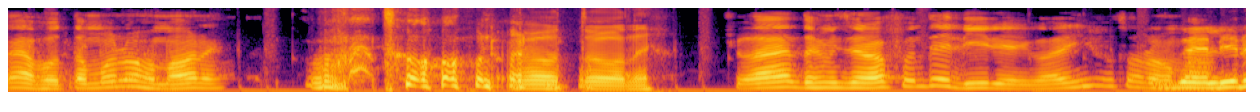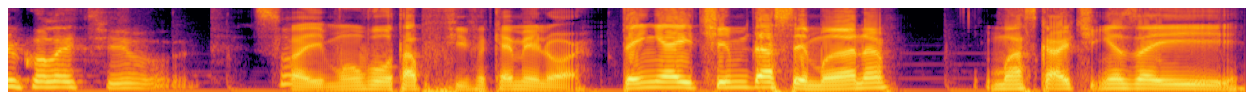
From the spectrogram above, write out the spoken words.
Ah, voltamos ao normal, né? Voltou, né? Lá em 2019 foi um delírio, agora a gente voltou ao normal. Delírio coletivo. Isso aí, vamos voltar pro FIFA que é melhor. Tem aí time da semana, umas cartinhas aí,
